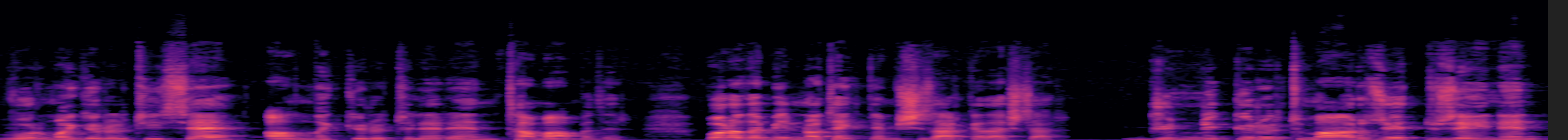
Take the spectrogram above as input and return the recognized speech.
Vurma gürültü ise anlık gürültülerin tamamıdır. Bu arada bir not eklemişiz arkadaşlar. Günlük gürültü maruziyet düzeyinin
